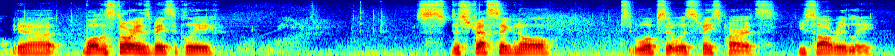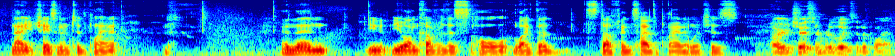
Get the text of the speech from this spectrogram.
on. Yeah. Well, the story is basically distress signal. Whoops! It was space pirates. You saw Ridley. Now you're chasing him to the planet. and then you you uncover this whole like the stuff inside the planet, which is Oh, you're chasing Ridley to the planet?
